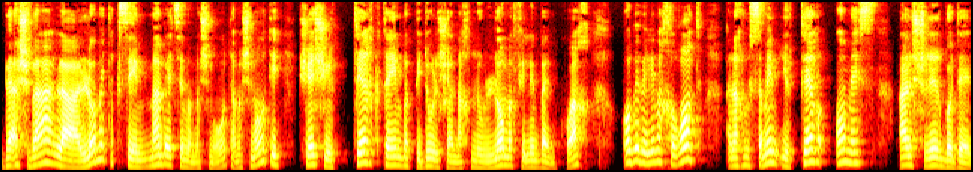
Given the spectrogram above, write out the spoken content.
בהשוואה ללא מטפסים, מה בעצם המשמעות? המשמעות היא שיש יותר קטעים בפידול שאנחנו לא מפעילים בהם כוח, או במילים אחרות, אנחנו שמים יותר עומס על שריר בודד,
